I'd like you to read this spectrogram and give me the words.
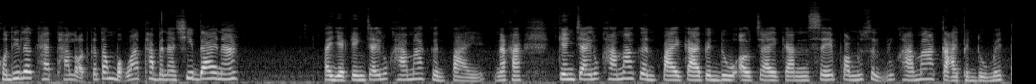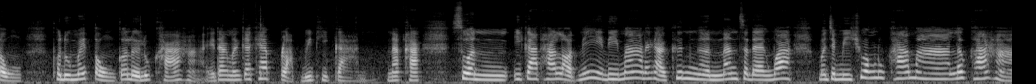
คนที่เลือกแคททารอตก็ต้องบอกว่าทำเป็นอาชีพได้นะ แต่อย่าเกรงใจลูกค้ามากเกินไปนะคะ เกรงใจลูกค้ามากเกินไป กลายเป็นดูเอาใจกันเซฟความรู้สึกลูกค้ามากกลายเป็นดูไม่ตรง พอดูไม่ตรงก็เลยลูกค้าหาย ดังนั้นก็แค่ปรับวิธีการนะคะ ส่วนอีกาทาร์ลอตนี่ดีมากเลยค่ะ ขึ้นเงินนั่นแสดงว่ามันจะมีช่วงลูกค้ามาแล้วลูกค้าหา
